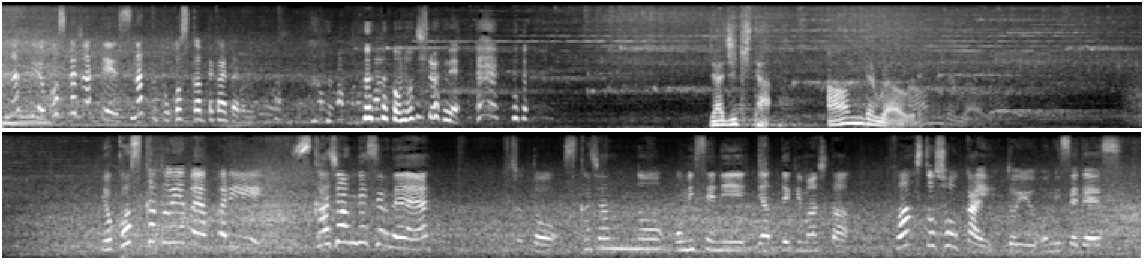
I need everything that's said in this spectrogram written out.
スナック横須賀じゃなくてスナックポコスカって書いてある 面白いね。やじきた。On the road 横須賀といえばやっぱりスカジャンですよね。ちょっとスカジャンのお店にやってきました。ファースト紹介というお店です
